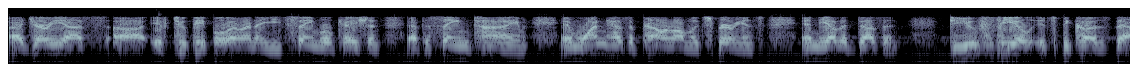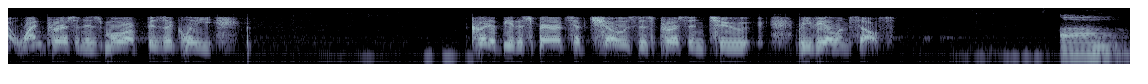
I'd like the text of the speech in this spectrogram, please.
Uh, Jerry asks uh, if two people are in a same location at the same time, and one has a paranormal experience and the other doesn't do you feel it's because that one person is more physically could it be the spirits have chose this person to reveal themselves? Um,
